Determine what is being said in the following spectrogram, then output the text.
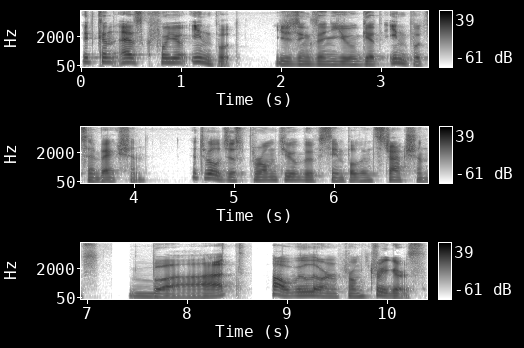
It can ask for your input using the new getInput sub action. It will just prompt you with simple instructions. But how we learn from triggers?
